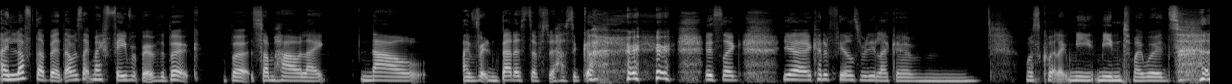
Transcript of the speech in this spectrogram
I loved that bit. That was like my favorite bit of the book, but somehow like now I've written better stuff, so it has to go. it's like, yeah, it kind of feels really like um, what's quite like mean, mean to my words, like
